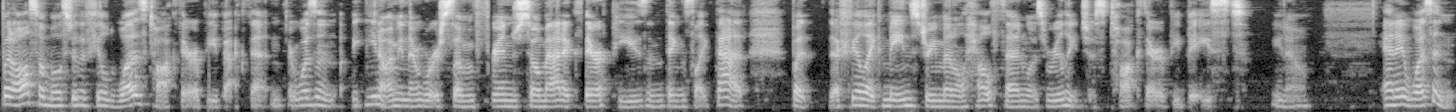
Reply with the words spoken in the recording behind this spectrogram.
But also most of the field was talk therapy back then. There wasn't you know i mean there were some fringe somatic therapies and things like that. But i feel like mainstream mental health then was really just talk therapy based you know. And it wasn't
